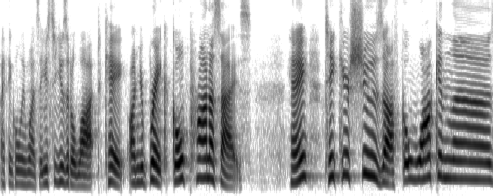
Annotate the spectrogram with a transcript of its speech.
I think, only once. I used to use it a lot. Okay, on your break, go pranasize. Okay, take your shoes off. Go walk in the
